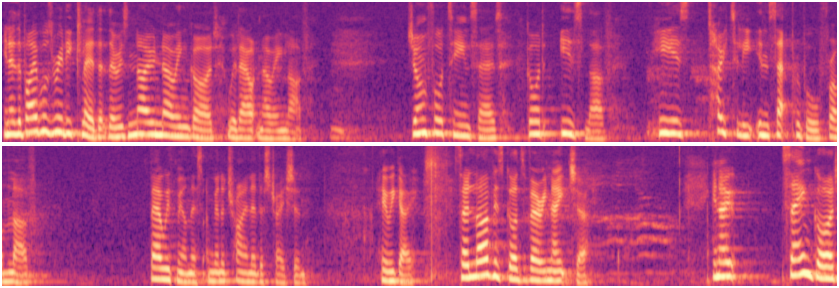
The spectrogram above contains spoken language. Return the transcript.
You know, the Bible's really clear that there is no knowing God without knowing love. John 14 says, God is love. He is totally inseparable from love. Bear with me on this. I'm going to try an illustration. Here we go. So, love is God's very nature. You know, saying God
